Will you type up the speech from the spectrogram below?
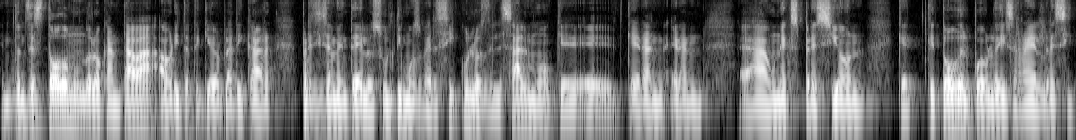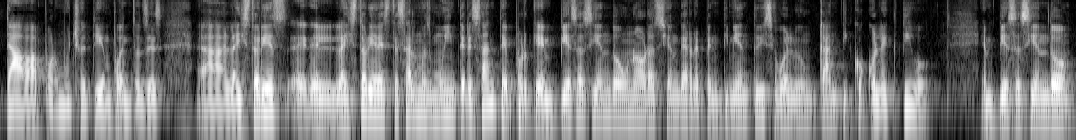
Entonces todo mundo lo cantaba. Ahorita te quiero platicar precisamente de los últimos versículos del Salmo, que, eh, que eran, eran uh, una expresión que, que, todo el pueblo de Israel recitaba por mucho tiempo. Entonces uh, la, historia es, eh, la historia de este Salmo es muy interesante porque empieza siendo una oración de arrepentimiento y se vuelve un cántico colectivo. Empieza siendo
